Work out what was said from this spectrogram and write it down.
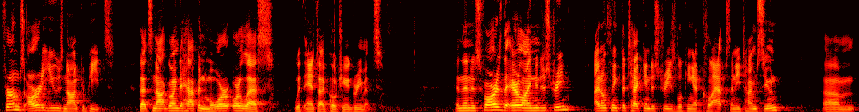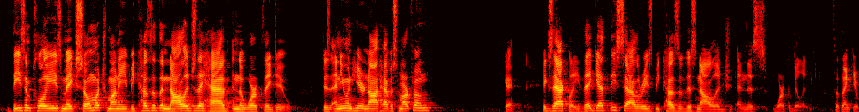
Firms already use non-competes. That's not going to happen more or less with anti-poaching agreements. And then as far as the airline industry, I don't think the tech industry is looking at collapse anytime soon. Um, these employees make so much money because of the knowledge they have in the work they do. Does anyone here not have a smartphone? Okay, exactly. They get these salaries because of this knowledge and this workability. So thank you.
